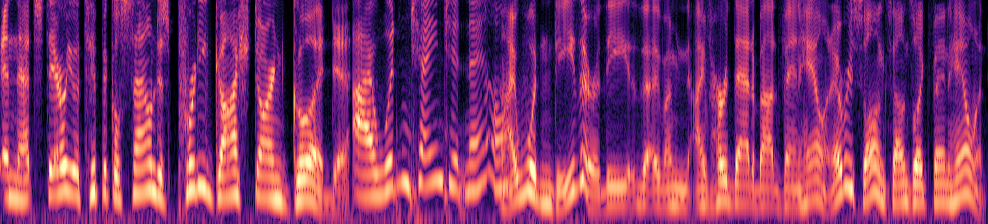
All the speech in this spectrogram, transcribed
And that stereotypical sound is pretty gosh darn good. I wouldn't change it now. I wouldn't either. The, the I mean, I've heard that about Van Halen. Every song sounds like Van Halen.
